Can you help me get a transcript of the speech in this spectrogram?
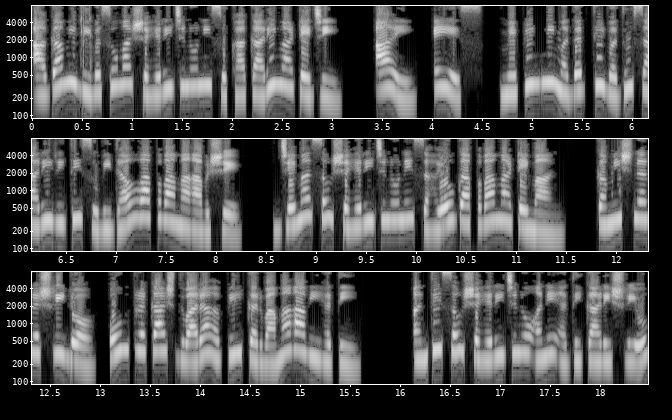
આગામી દિવસોમાં શહેરીજનોની સુખાકારી માટે જી. આઈ. એસ. મેપિંગની મદદથી વધુ સારી રીતે સુવિધાઓ આપવામાં આવશે. જેમાં સૌ શહેરીજનોને સહયોગ આપવા માટે માંગ. કમિશનર શ્રી ડો. ઓમ પ્રકાશ દ્વારા અપીલ કરવામાં આવી હતી. અંતે સૌ શહેરીજનો અને અધિકારીશ્રીઓ,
